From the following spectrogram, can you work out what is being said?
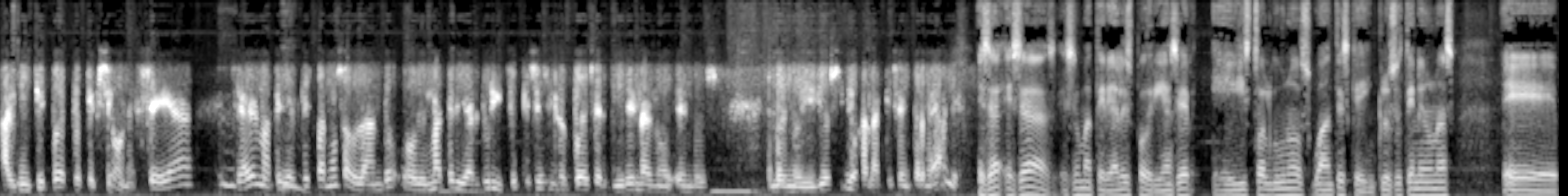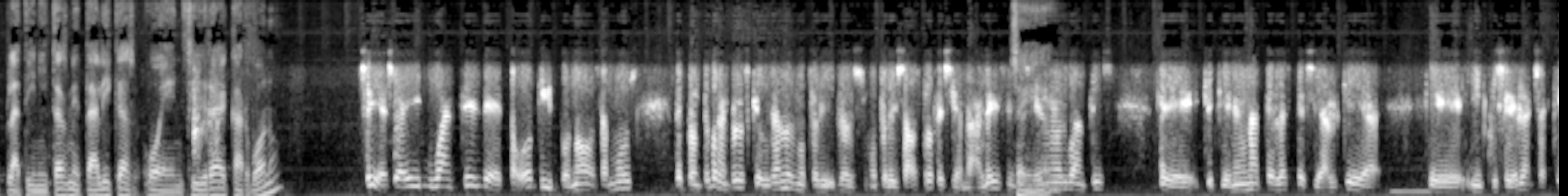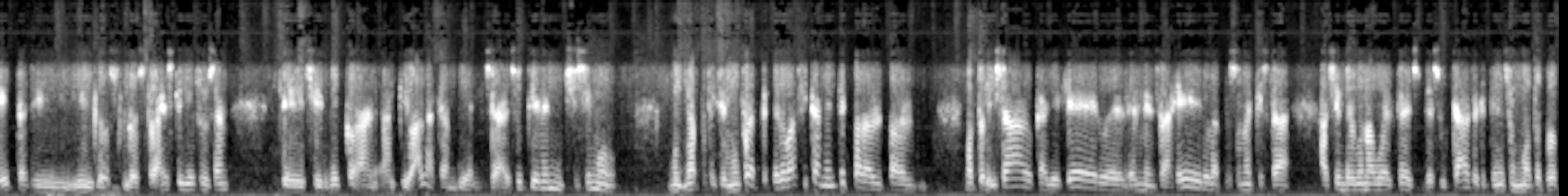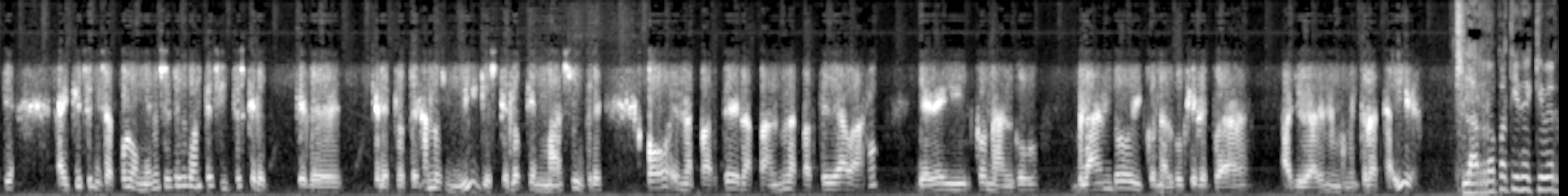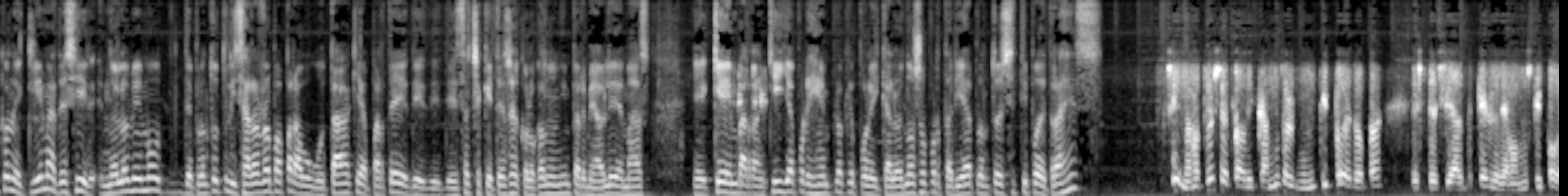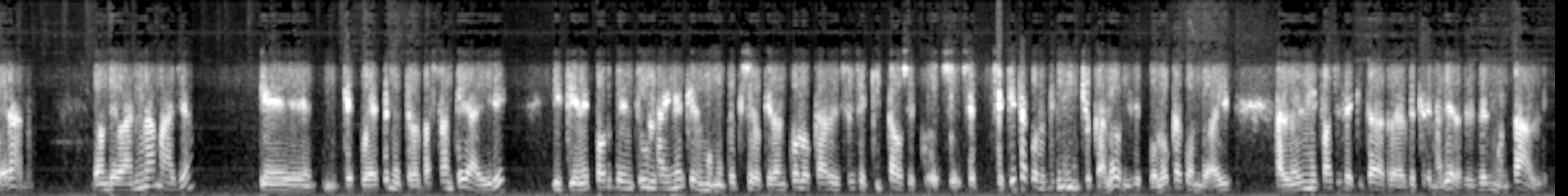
algún tipo de protecciones, sea sea del material que estamos hablando o de un material durito que ese sí lo puede servir en, en, los, en los nudillos y ojalá que sea impermeable. Esa, esas, esos materiales podrían ser, he visto algunos guantes que incluso tienen unas eh, platinitas metálicas o en fibra de carbono. Sí, eso hay guantes de todo tipo, ¿no? Estamos, de pronto, por ejemplo, los que usan los, los motorizados profesionales, tienen unos guantes que, que tienen una tela especial que que inclusive las chaquetas y, los, los trajes que ellos usan que sirve antibala también. O sea, eso tiene muchísimo, una protección muy fuerte, pero básicamente para el, para el motorizado, callejero, el, mensajero, la persona que está haciendo alguna vuelta de, su casa, que tiene su moto propia, hay que utilizar por lo menos esos guantecitos que le, que le, que le protejan los nudillos, que es lo que más sufre, o en la parte de la palma, en la parte de abajo, debe ir con algo blando y con algo que le pueda ayudar en el momento de la caída. La ropa tiene que ver con el clima, es decir, no es lo mismo de pronto utilizar la ropa para Bogotá, que aparte de, de, de esta chaqueta se colocan un impermeable y demás, eh, que en Barranquilla, por ejemplo, que por el calor no soportaría de pronto ese tipo de trajes. Sí, nosotros fabricamos algún tipo de ropa especial que le llamamos tipo verano, donde va en una malla que, que puede penetrar bastante aire y tiene por dentro un liner que en el momento que se lo quieran colocar ese se quita o se, se, se, quita cuando tiene mucho calor y se coloca cuando hay, al menos es muy fácil se quita a través de cremalleras, es desmontable.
